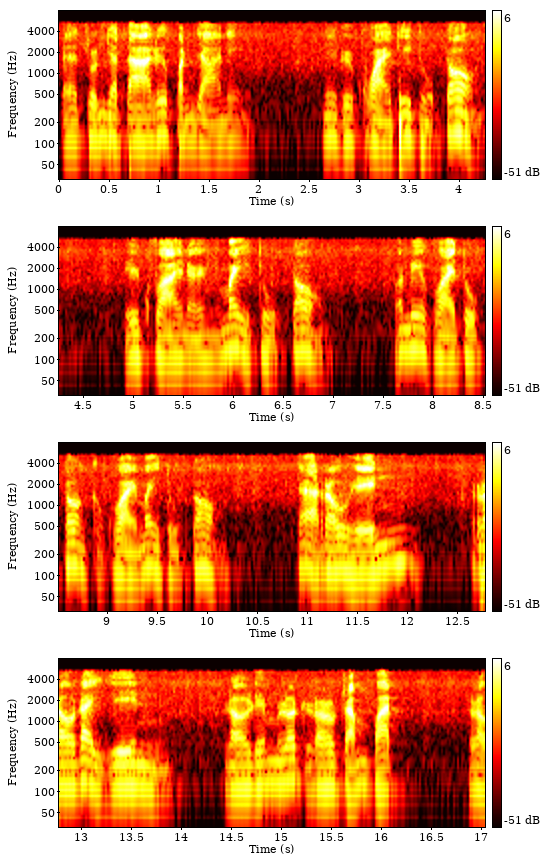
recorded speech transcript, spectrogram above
แต่สุญญาตาหรือปัญญานี่นี่คือควายที่ถูกต้อง อีกฝ่ายหนึ่งไม่ถูกต้อง มันมีฝ่ายถูกต้องกับฝ่ายไม่ถูกต้อง ถ้าเราเห็นเราได้ยิน เราเลี้มรสเราสัมผัส เรา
